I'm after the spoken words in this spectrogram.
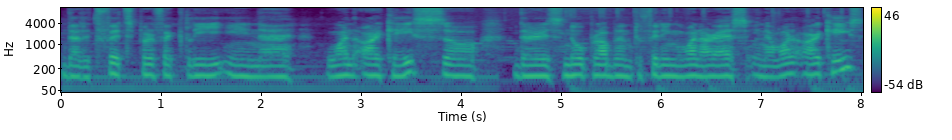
that it fits perfectly in uh, one R case so there is no problem to fitting one RS in a one R case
